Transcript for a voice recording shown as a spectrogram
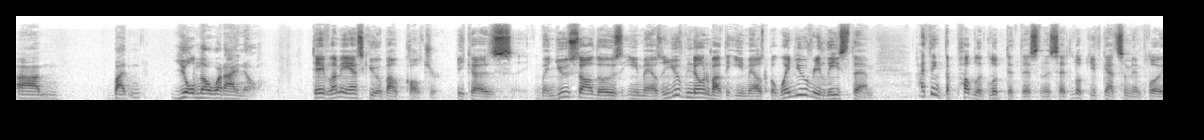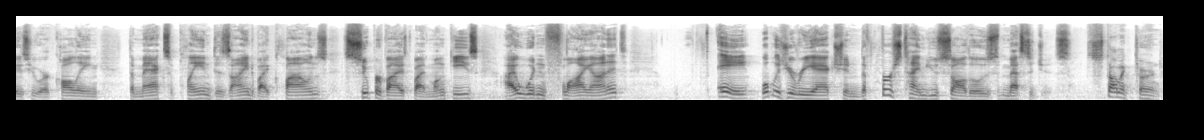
Um, but you'll know what I know. Dave, let me ask you about culture because when you saw those emails, and you've known about the emails, but when you released them, I think the public looked at this and they said, look, you've got some employees who are calling the MAX a plane designed by clowns, supervised by monkeys. I wouldn't fly on it. A, what was your reaction the first time you saw those messages? Stomach turned,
